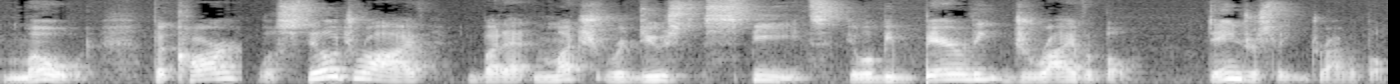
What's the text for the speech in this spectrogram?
mode. The car will still drive but at much reduced speeds. It will be barely drivable, dangerously drivable.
